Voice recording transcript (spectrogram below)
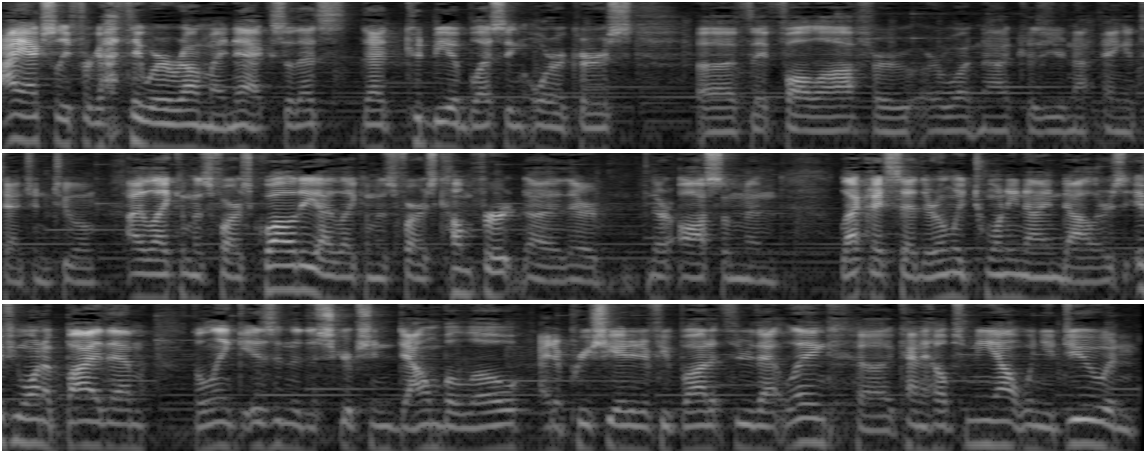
I actually forgot they were around my neck so that's that could be a blessing or a curse uh, if they fall off or, or whatnot because you're not paying attention to them. I like them as far as quality. I like them as far as comfort. Uh, they're they're awesome and like I said, they're only $29. If you want to buy them, the link is in the description down below. I'd appreciate it if you bought it through that link. Uh, it kind of helps me out when you do and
